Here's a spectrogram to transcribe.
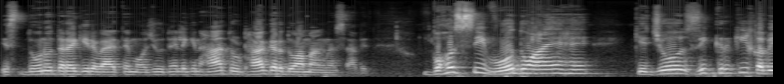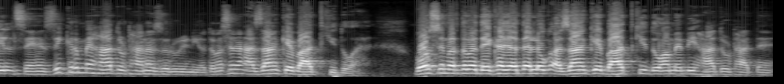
اس دونوں طرح کی روایتیں موجود ہیں، لیکن ہاتھ اٹھا کر دعا مانگنا ثابت۔ بہت سی وہ دعائیں ہیں کہ جو ذکر کی قبیل سے ہیں۔ ذکر میں ہاتھ اٹھانا ضروری نہیں ہوتا۔ مثلا اذاں کے بعد کی دعا ہے۔ بہت سی مرتبہ دیکھا جاتا ہے، لوگ اذاں کے بعد کی دعا میں بھی ہاتھ اٹھاتے ہیں۔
